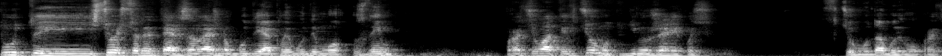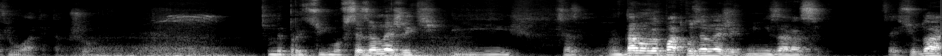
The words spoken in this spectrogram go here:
Тут і з цієї сторони теж залежно буде, як ми будемо з ним працювати в цьому, тоді ми вже якось цьому да, будемо працювати. Так що ми працюємо. Все залежить і все, в даному випадку залежить мені зараз це сюди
